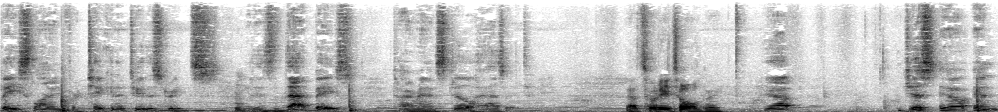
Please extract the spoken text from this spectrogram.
bass line for taking it to the streets. Hmm. it is that bass. Tiran still has it. That's what he told me. Yeah. Just, you know, and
